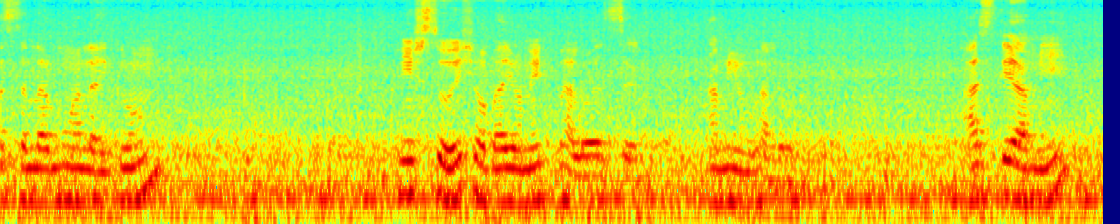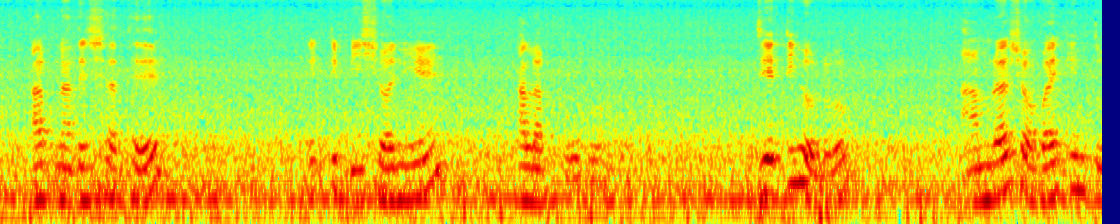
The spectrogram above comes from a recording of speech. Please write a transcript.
আসসালামু আলাইকুম। নিশ্চয়ই সবাই অনেক ভালো আছেন, আমিও ভালো। আজকে আমি আপনাদের সাথে একটি বিষয় নিয়ে আলাপ করব, যেটি হলো, আমরা সবাই কিন্তু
